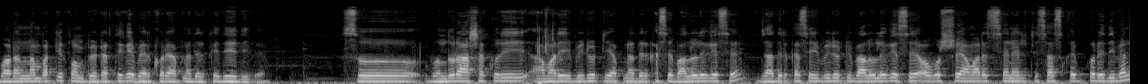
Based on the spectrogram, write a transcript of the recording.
বর্ডার নাম্বারটি কম্পিউটার থেকে বের করে আপনাদেরকে দিয়ে দিবে। সো বন্ধুরা, আশা করি আমার এই ভিডিওটি আপনাদের কাছে ভালো লেগেছে। যাদের কাছে এই ভিডিওটি ভালো লেগেছে, অবশ্যই আমার চ্যানেলটি সাবস্ক্রাইব করে দিবেন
